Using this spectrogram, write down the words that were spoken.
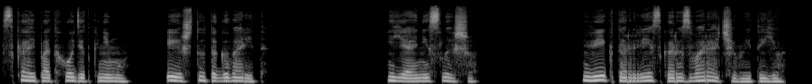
Скай подходит к нему и что-то говорит. Я не слышу. Виктор резко разворачивает ее,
